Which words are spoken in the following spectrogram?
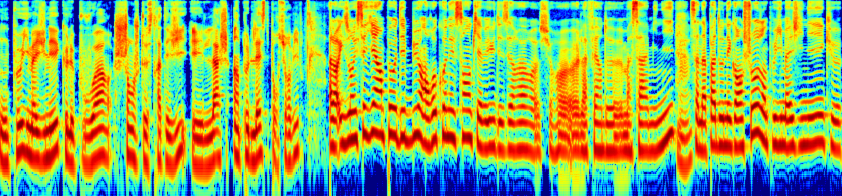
on peut imaginer que le pouvoir change de stratégie et lâche un peu de l'Est pour survivre Alors, ils ont essayé un peu au début en reconnaissant qu'il y avait eu des erreurs euh, sur euh, l'affaire de Massa Amini. Mhm. Ça n'a pas donné grand-chose. On peut imaginer que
